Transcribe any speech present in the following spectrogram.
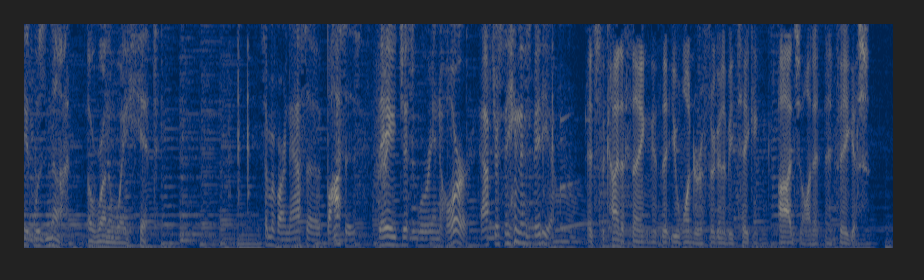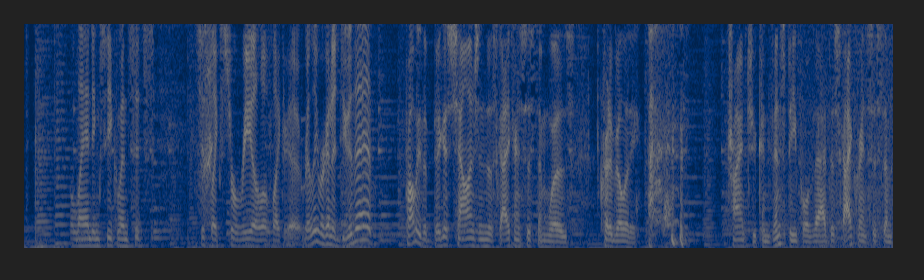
It was not a runaway hit. Some of our NASA bosses, they just were in horror after seeing this video. It's the kind of thing that you wonder if they're going to be taking odds on it in Vegas. The landing sequence, it's, it's just like surreal of like, uh, really, we're gonna do that? Probably the biggest challenge in the Skycrane system was credibility. Trying to convince people that the Skycrane system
